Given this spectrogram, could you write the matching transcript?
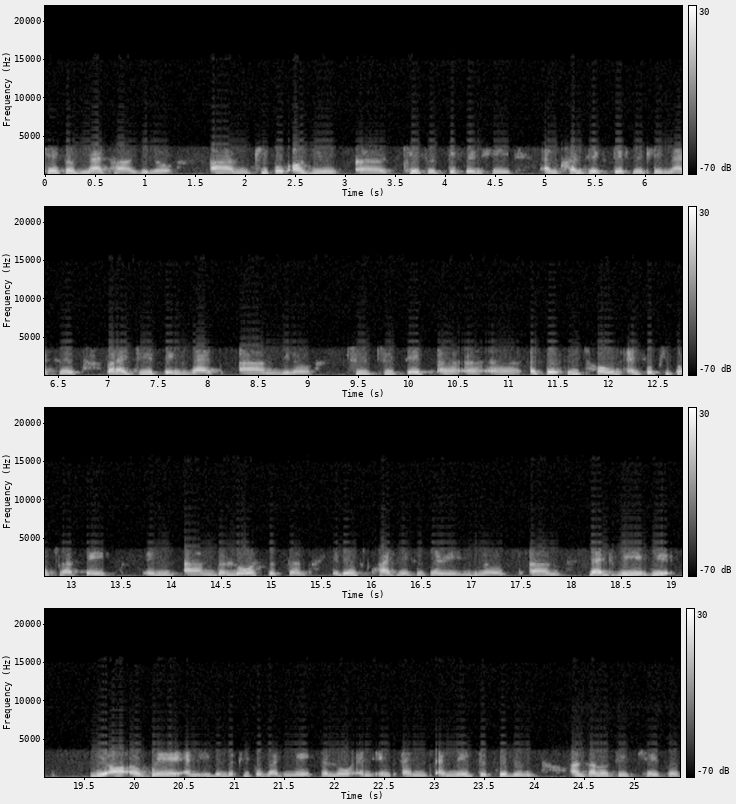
cases matter. You know, um, people argue uh, cases differently, and context definitely matters. But I do think that um, you know to to set a, a, a, certain tone and for people to have faith in um, the law system, it is quite necessary. You know um, that we we we are aware, and even the people that make the law and and and make decisions on some of these cases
